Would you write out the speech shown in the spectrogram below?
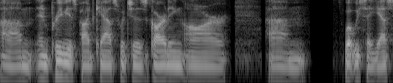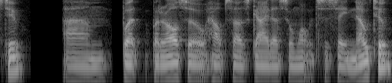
um, in previous podcasts, which is guarding our um, what we say yes to, um, but but it also helps us guide us on what to say no to,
